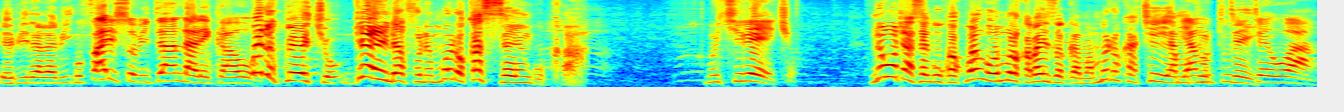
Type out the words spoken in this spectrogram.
ebirala bi bufaliso bitanda lekawo bale ku ekyo genda funa emmotoka senguka. Mu kiro ekyo. Niwe otasenguka kubanga owemmotoka bayinza okugamba mmotoka ki eyamututte yamututtewa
